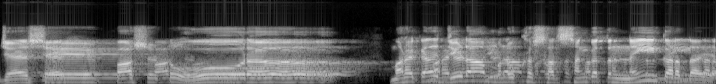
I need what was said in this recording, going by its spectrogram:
ਜੈਸੇ ਪਸ ਢੋਰ ਮਹਾਰਾਜ ਕਹਿੰਦੇ ਜਿਹੜਾ ਮਨੁੱਖ ਸਤ ਸੰਗਤ ਨਹੀਂ ਕਰਦਾ ਹੈ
